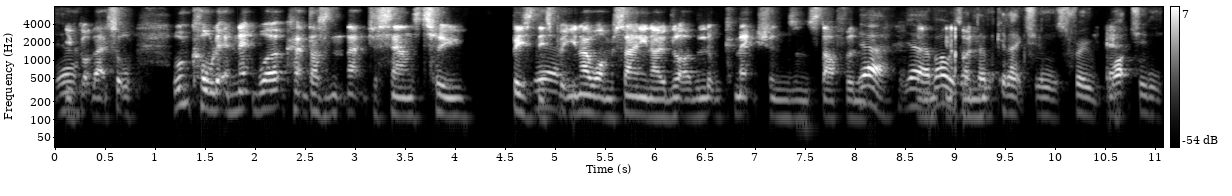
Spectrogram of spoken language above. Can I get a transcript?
yeah. you've got that sort of. I wouldn't call it a network. That doesn't. That just sounds too business, Yeah. but you know what I'm saying. You know, a lot of little connections and stuff. And Yeah, yeah. and, I've you always know, had them connections through Yeah. watching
